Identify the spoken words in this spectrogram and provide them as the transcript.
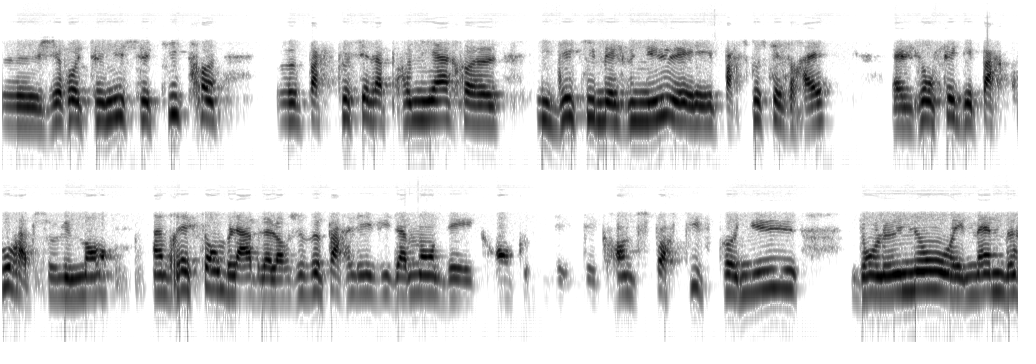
euh, j'ai retenu ce titre parce que c'est la première idée qui m'est venue et parce que c'est vrai. Elles ont fait des parcours absolument invraisemblables. Alors je veux parler évidemment des, grands, des, des grandes sportives connues dont le nom est même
